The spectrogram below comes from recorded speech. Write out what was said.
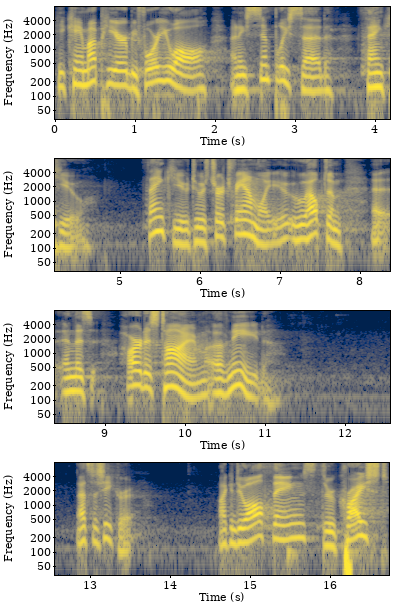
he came up here before you all and he simply said, Thank you. Thank you to his church family who helped him uh, in this hardest time of need. That's the secret. I can do all things through Christ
